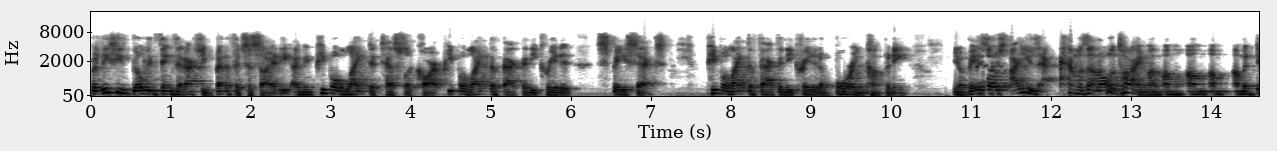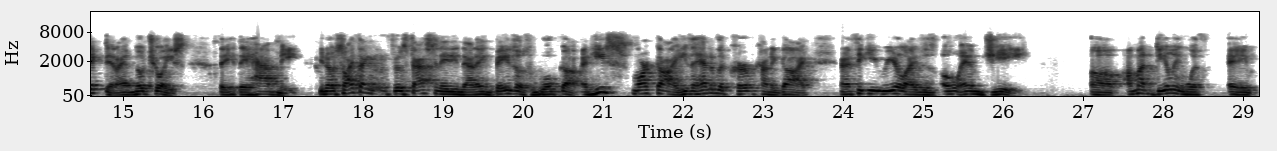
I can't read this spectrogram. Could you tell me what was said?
But at least he's building things that actually benefit society. I mean, people like the Tesla car. People like the fact that he created SpaceX. People like the fact that he created a boring company. You know, Bezos. I use Amazon all the time. I'm I'm I'm I'm, I'm addicted. I have no choice. They they have me. You know, so I think it was fascinating that I think Bezos woke up and he's smart guy. He's ahead of the curve kind of guy. And I think he realizes, OMG, uh, I'm not dealing with a,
